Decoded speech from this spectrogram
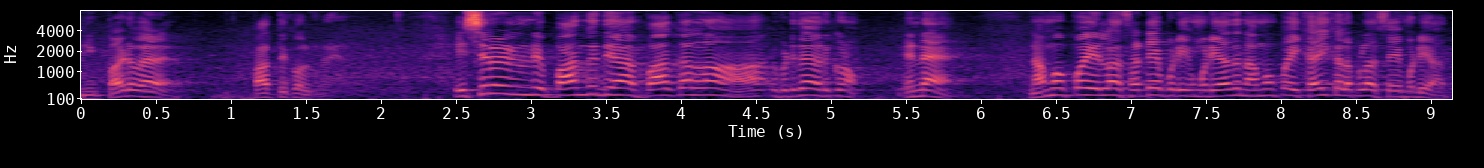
நீ படுவ பார்த்துக்கொள்கிறேன் இஸ்ரேலுடைய பாங்குதியா பார்க்கலாம் இப்படி தான் இருக்கணும். என்ன? நம்ம போய் எல்லாம் சட்டையை பிடிக்க முடியாது நம்ம போய் கை கலப்பெல்லாம் செய்ய முடியாது.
